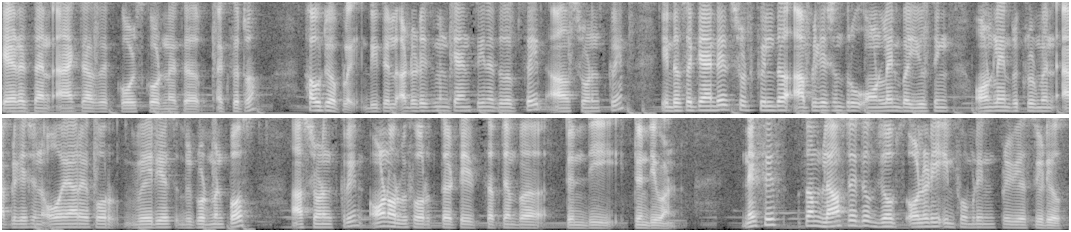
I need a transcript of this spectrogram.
cadets and act as a course coordinator, etc. How to apply? Detailed advertisement can be seen at the website as shown on screen. Interested candidates should fill the application through online by using online recruitment application OIRA for various recruitment posts as shown on screen on or before 30th September 2021. Next is some last date of jobs already informed in previous videos.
